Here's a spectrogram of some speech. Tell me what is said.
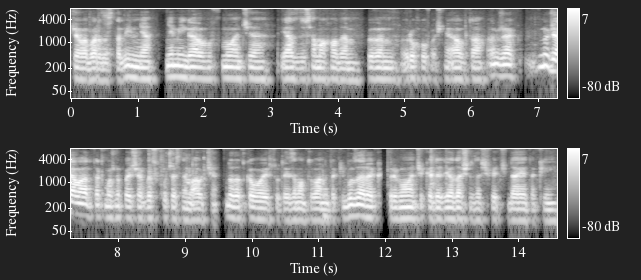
działa bardzo stabilnie. Nie migał w momencie jazdy samochodem, wpływem ruchu właśnie auta. Także jak, no działa, tak można powiedzieć, jak we współczesnym aucie. Dodatkowo jest tutaj zamontowany taki buzerek, który w momencie, kiedy dioda się zaświeci, daje taki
